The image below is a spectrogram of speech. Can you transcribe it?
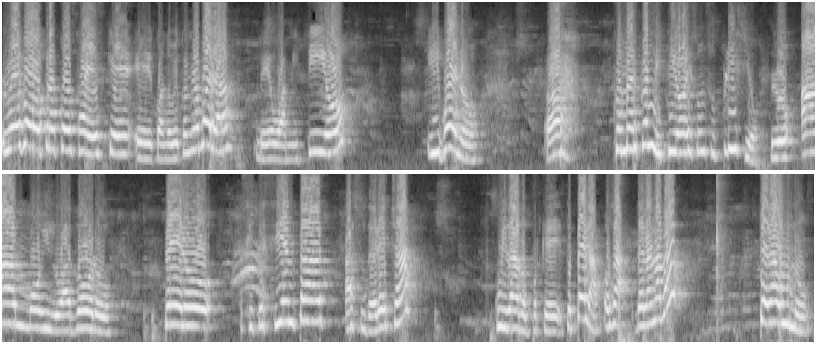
Luego otra cosa es que eh, cuando voy con mi abuela, veo a mi tío, y bueno, ah, comer con mi tío es un suplicio. Lo amo y lo adoro. Pero si te sientas a su derecha, cuidado, porque te pega. O sea, de la nada, te da uno.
